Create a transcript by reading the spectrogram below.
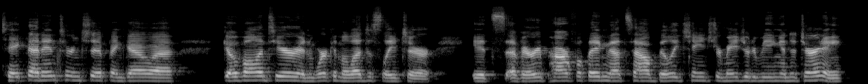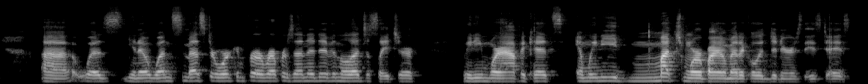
take that internship and go uh, go volunteer and work in the legislature it's a very powerful thing. That's how Billy changed her major to being an attorney. Uh, was you know one semester working for a representative in the legislature. We need more advocates, and we need much more biomedical engineers these days.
